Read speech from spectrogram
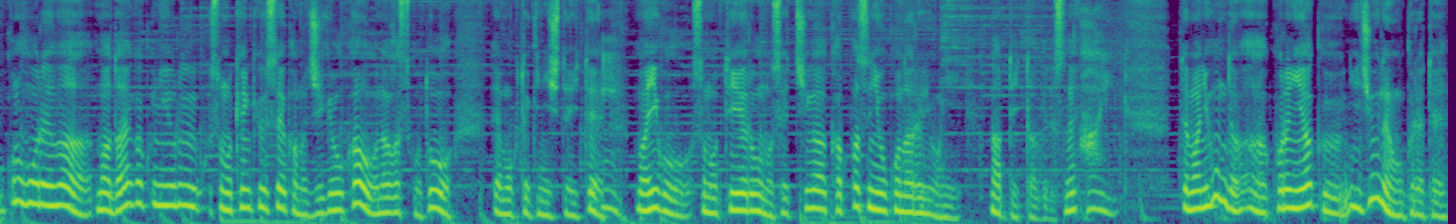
えこの法令は、まあ、大学によるその研究成果の事業化を促すことをえ目的にしていて、ええまあ、以後その TLO の設置が活発に行われるようになっていったわけですね。はいで、まあ、日本ではこれに約20年遅れて、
